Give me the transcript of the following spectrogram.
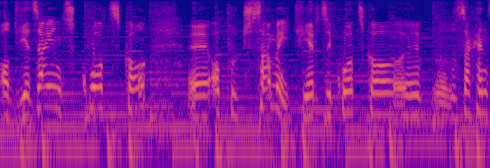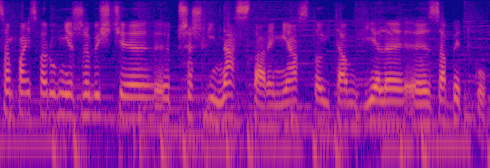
Odwiedzając Kłodzko, e, oprócz samej twierdzy Kłodzko, e, zachęcam Państwa również, żebyście e, przeszli na Stare Miasto i tam wiele e, zabytków.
